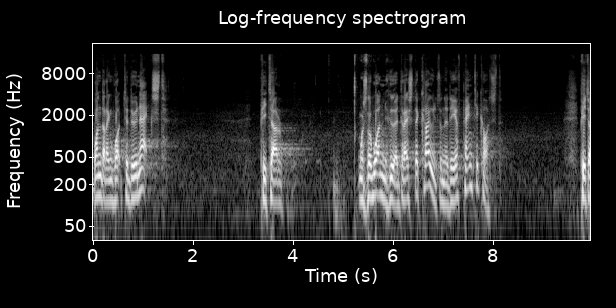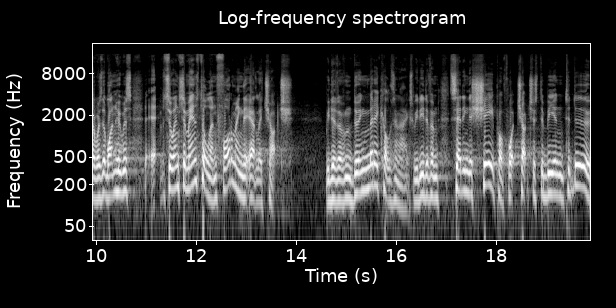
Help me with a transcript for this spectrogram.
wondering what to do next. Peter was the one who addressed the crowds on the day of Pentecost. Peter was the one who was eh, so instrumental in forming the early church. We read of him doing miracles in Acts. We read of him setting the shape of what church is to be and to do.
